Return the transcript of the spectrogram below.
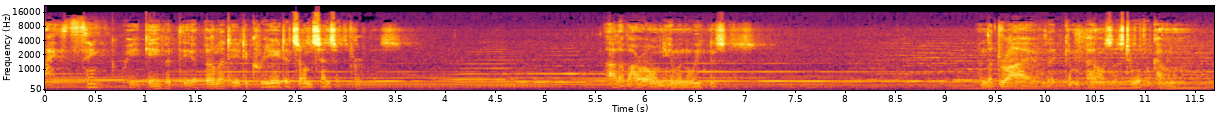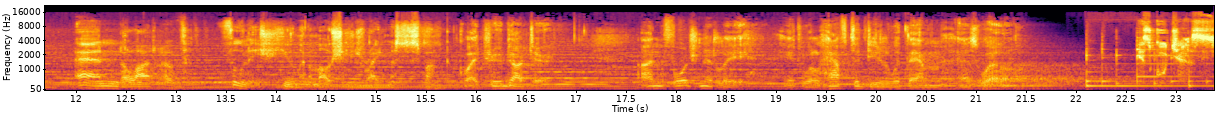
I think we gave it the ability to create its own sense of purpose out of our own human weaknesses and the drive that compels us to overcome them. And a lot of foolish human emotions, right, Mr. Spock? Quite true, Doctor. Unfortunately, it will have to deal with them as well. Escuchas.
